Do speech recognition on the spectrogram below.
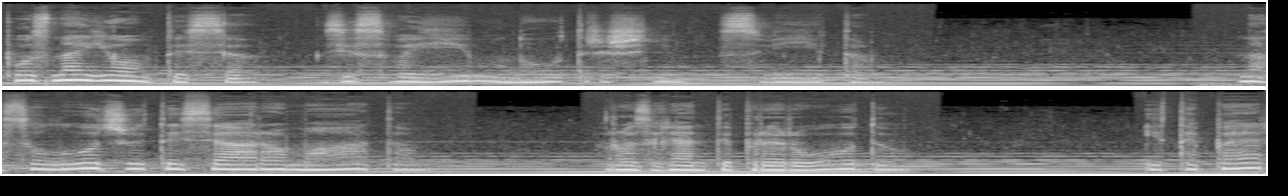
познайомтеся зі своїм внутрішнім світом, насолоджуйтеся ароматом, розгляньте природу і тепер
